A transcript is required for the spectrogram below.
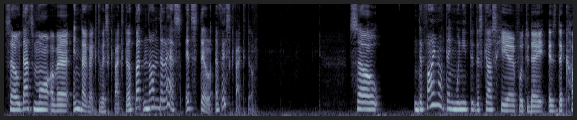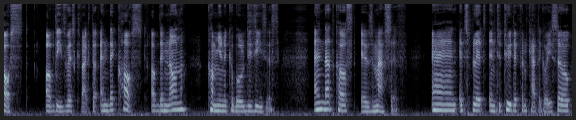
So that's more of an indirect risk factor, but nonetheless, it's still a risk factor. So, the final thing we need to discuss here for today is the cost of these risk factors and the cost of the non communicable diseases. And that cost is massive and it's split into two different categories. So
